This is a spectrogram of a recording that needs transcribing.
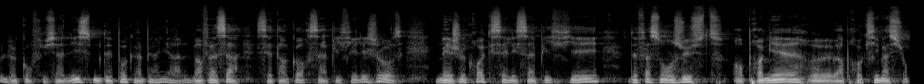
le, confucianisme d'époque impériale. Mais enfin, ça, c'est encore simplifier les choses. Mais je crois que c'est les simplifier de façon juste, en première euh, approximation.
